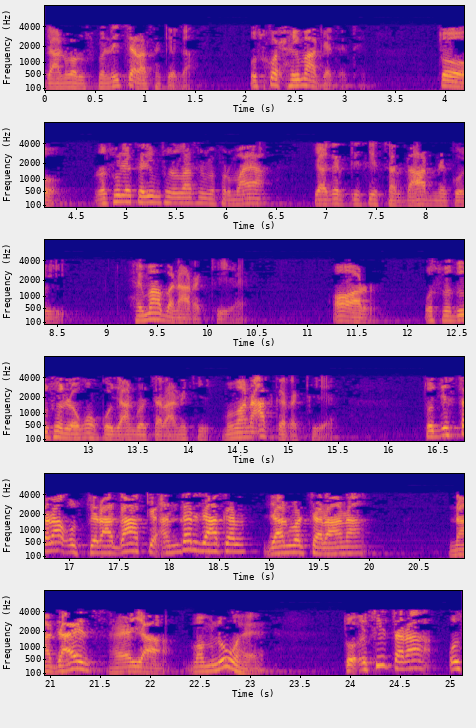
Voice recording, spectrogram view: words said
جانور اس میں نہیں چرا سکے گا۔ اس کو حیما کہتے تھے۔ تو رسول کریم صلی اللہ علیہ وسلم نے فرمایا کہ اگر کسی سردار نے کوئی حما بنا رکھی ہے اور اس میں دوسرے لوگوں کو جانور چرانے کی ممانعت کر رکھی ہے، تو جس طرح اس چراگاہ کے اندر جا کر جانور چرانا ناجائز ہے یا ممنوع ہے، تو اسی طرح اس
